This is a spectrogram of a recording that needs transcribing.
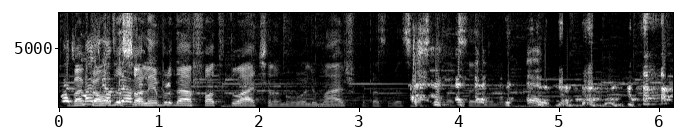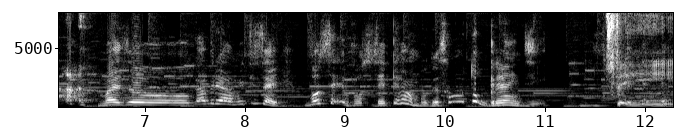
Mas, Vai mas, pra onde eu só lembro da foto do Atila no olho mágico pra saber se isso pode sair ou não. Mas o Gabriel, me diz aí, você, você tem uma mudança muito grande. Sim.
